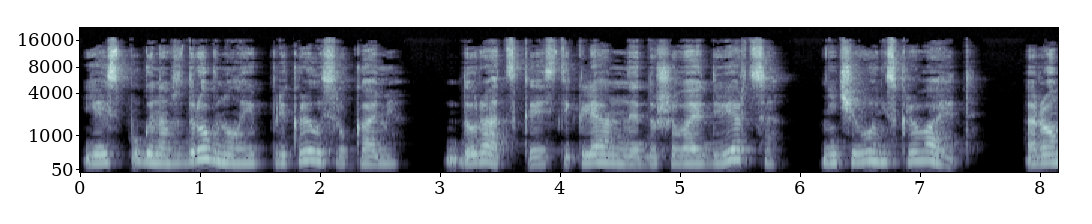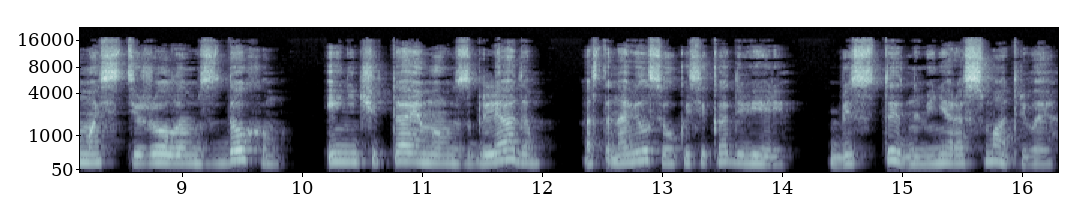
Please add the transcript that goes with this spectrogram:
я испуганно вздрогнула и прикрылась руками. Дурацкая стеклянная душевая дверца ничего не скрывает. Рома с тяжелым вздохом и нечитаемым взглядом остановился у косяка двери, бесстыдно меня рассматривая.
